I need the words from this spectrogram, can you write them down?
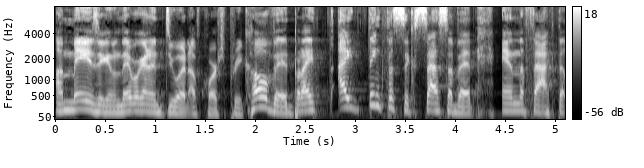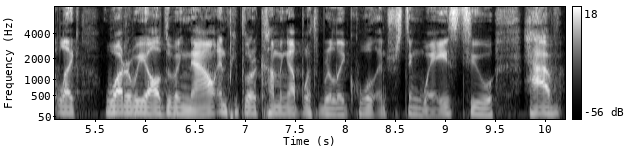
amazing. And they were going to do it, of course, pre-COVID. But I I think the success of it and the fact that like what are we all doing now and people are coming up with really cool, interesting ways to have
